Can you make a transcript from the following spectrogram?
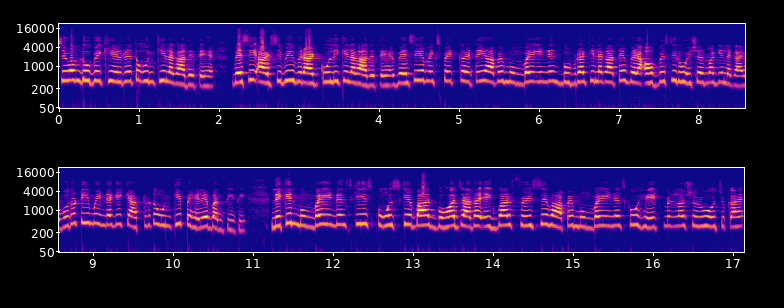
शिवम दुबे खेल रहे तो उनकी लगा देते हैं। वैसे आरसीबी विराट कोहली की लगा देते हैं। वैसे हम एक्सपेक्ट करते हैं यहाँ पे मुंबई इंडियंस बुमराह की लगाते हैं। ऑब्वियसली रोहित शर्मा की लगाए। वो तो टीम इंडिया के कैप्टन तो उनकी पहले बनती थी। लेकिन मुंबई इंडियंस की इस पोस्ट के बाद बहुत ज़्यादा एक बार फिर से वहाँ पे मुंबई इंडियंस को हेट मिलना शुरू हो चुका है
